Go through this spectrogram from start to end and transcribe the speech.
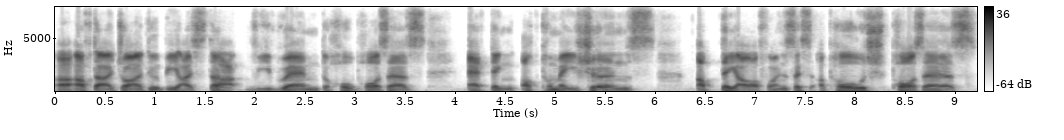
uh, after I joined Adobe, I start revamp the whole process, adding automations, update our forensics approach process,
